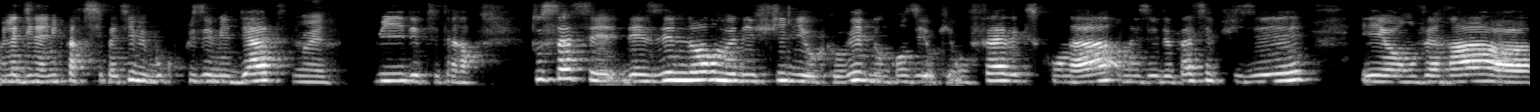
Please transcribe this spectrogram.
mais la dynamique participative est beaucoup plus immédiate, oui. fluide, etc. Tout ça, c'est des énormes défis liés au Covid. Donc, on se dit, OK, on fait avec ce qu'on a, on essaie de ne pas s'épuiser et on verra, euh,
